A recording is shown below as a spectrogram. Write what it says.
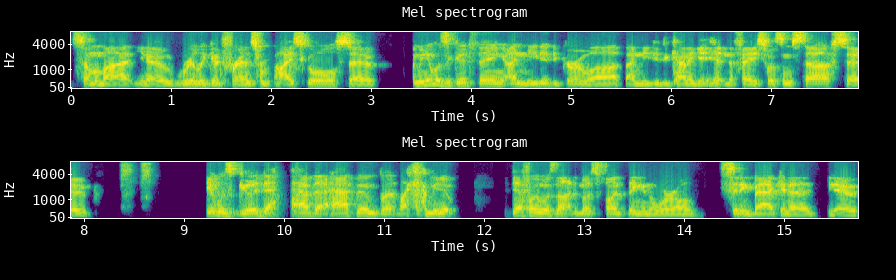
some of my, you know, really good friends from high school. So, I mean, it was a good thing. I needed to grow up. I needed to kind of get hit in the face with some stuff. So, it was good to have that happen. But, like, I mean, it definitely was not the most fun thing in the world sitting back in a you know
